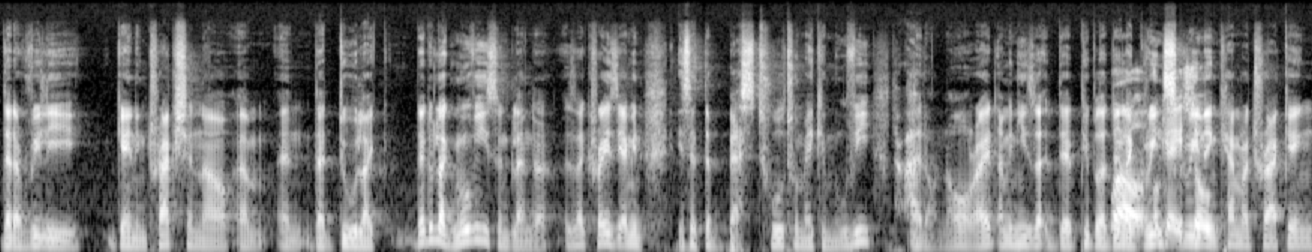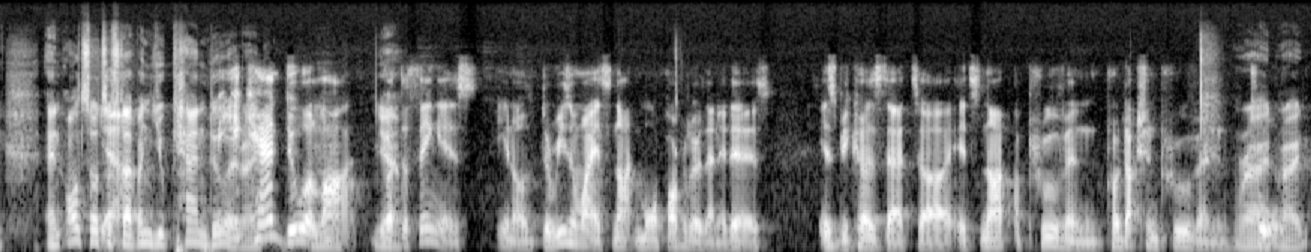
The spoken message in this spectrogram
that are really gaining traction now, um, and that do like they do like movies in Blender. It's like crazy. I mean, is it the best tool to make a movie? I don't know, right? I mean, he's like the people are doing Well, like green okay, so- screening, camera tracking, and all sorts of stuff. And you can do it, you right? can do a lot Yeah. but the thing is you know the reason why it's not more popular than it is is because that uh, it's not a proven production proven Right, tool right.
